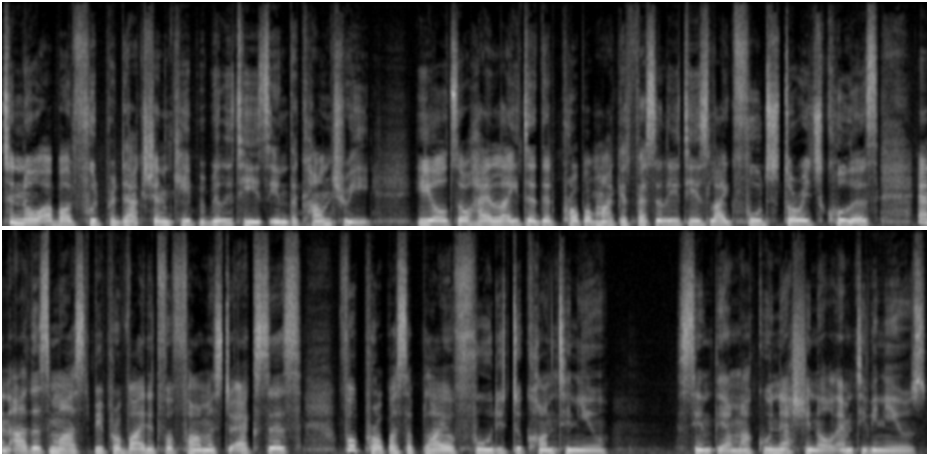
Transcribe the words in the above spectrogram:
to know about food production capabilities in the country. He also highlighted that proper market facilities like food storage coolers and others must be provided for farmers to access for proper supply of food to continue. Cynthia Maku, National MTV News.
